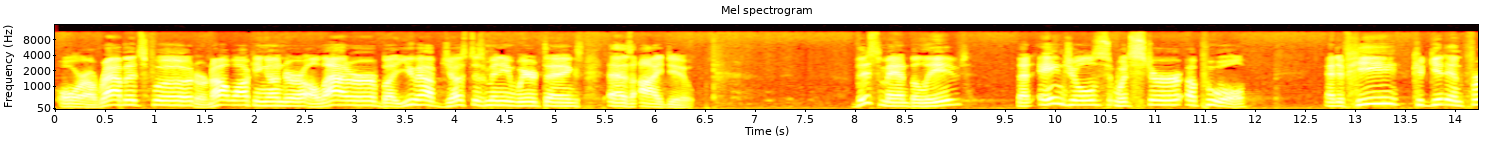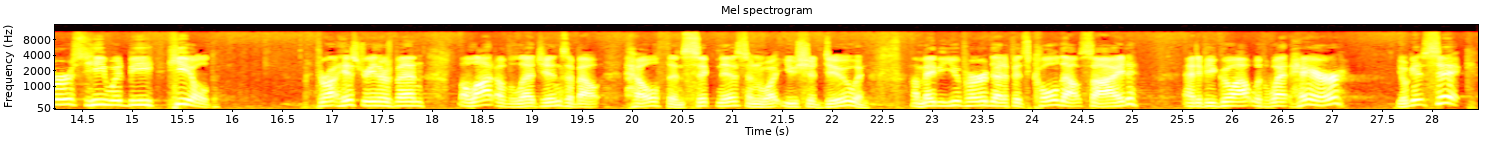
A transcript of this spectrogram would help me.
or a rabbit's foot or not walking under a ladder, but you have just as many weird things as I do. This man believed that angels would stir a pool and if he could get in first, he would be healed. Throughout history, there's been a lot of legends about health and sickness and what you should do. And uh, maybe you've heard that if it's cold outside and if you go out with wet hair, you'll get sick.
